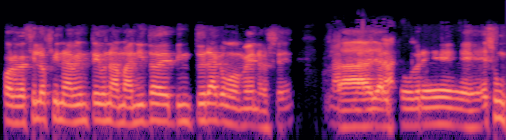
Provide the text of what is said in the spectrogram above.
por decirlo finamente, una manito de pintura como menos, ¿eh? La, ya el pobre es un,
